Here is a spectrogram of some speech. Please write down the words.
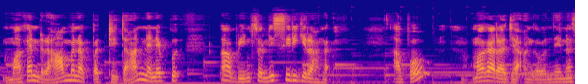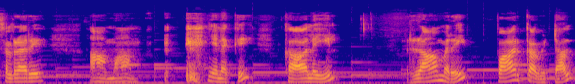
மகன் ராமனை பற்றி தான் நினைப்பு அப்படின்னு சொல்லி சிரிக்கிறாங்க. அப்போது மகாராஜா அங்கே வந்து என்ன சொல்கிறாரு ஆமாம் எனக்கு காலையில் ராமரை பார்க்காவிட்டால்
